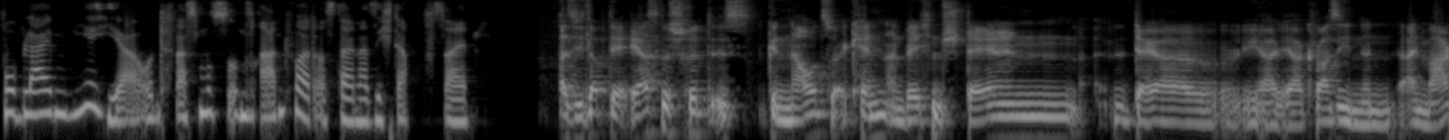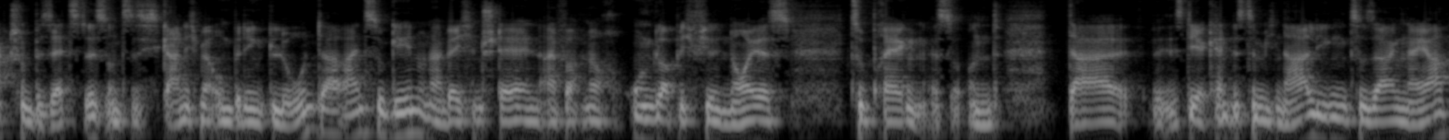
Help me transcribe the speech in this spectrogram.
Wo bleiben wir hier und was muss unsere Antwort aus deiner Sicht darauf sein? Also ich glaube, der erste Schritt ist genau zu erkennen, an welchen Stellen der ja, ja quasi ein, ein Markt schon besetzt ist und es sich gar nicht mehr unbedingt lohnt, da reinzugehen und an welchen Stellen einfach noch unglaublich viel Neues zu prägen ist. Und da ist die Erkenntnis ziemlich naheliegend zu sagen, naja,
